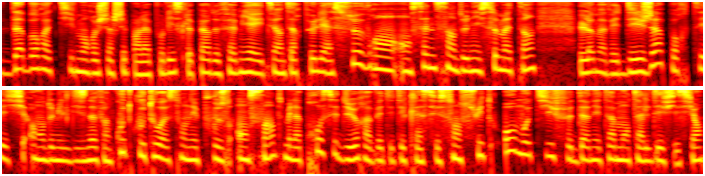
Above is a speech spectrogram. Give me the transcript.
D'abord activement recherché par la police, le père de famille a été interpellé à Sevran en Seine-Saint-Denis ce matin. L'homme avait déjà porté en 2019 un coup de couteau à son épouse enceinte, mais la procédure avait été classée sans suite au motif d'un état mental déficient.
